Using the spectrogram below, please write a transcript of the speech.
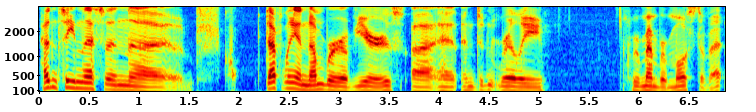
Hadn't seen this in uh, definitely a number of years, uh, and, and didn't really remember most of it.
